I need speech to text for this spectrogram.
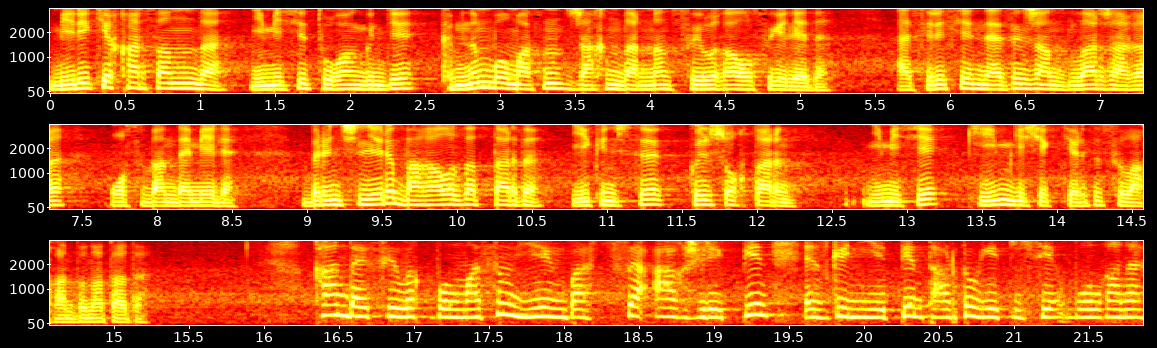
Мереке қарсаңында немесе туған күнде кімнің болмасын жақындарынан сыйлық алғысы келеді. Әсіресе нәзік жандылар жағы осыдан дәмелі. Біріншілері бағалы заттарды екіншісі гүл шоқтарын немесе киім кешектерді сыйлағанды ұнатады. Қандай сыйлық болмасын ең бастысы ақ жүрекпен ізгі ниетпен тарту етілсе болғаны.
